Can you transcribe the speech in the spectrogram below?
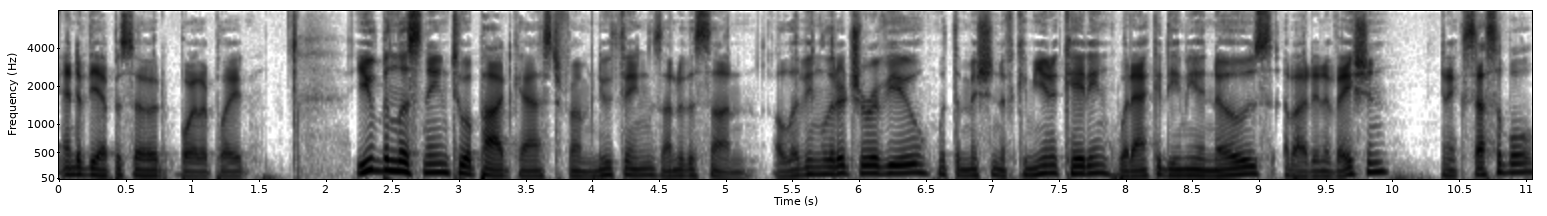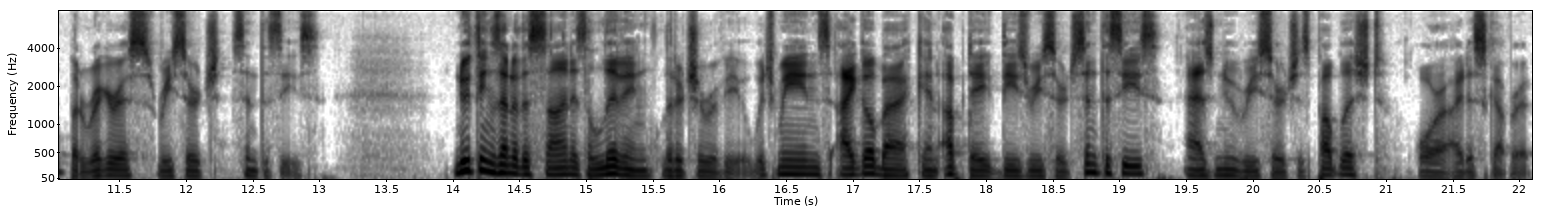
end of the episode boilerplate. You've been listening to a podcast from New Things Under the Sun, a living literature review with the mission of communicating what academia knows about innovation in accessible but rigorous research syntheses. New Things Under the Sun is a living literature review, which means I go back and update these research syntheses as new research is published or I discover it.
